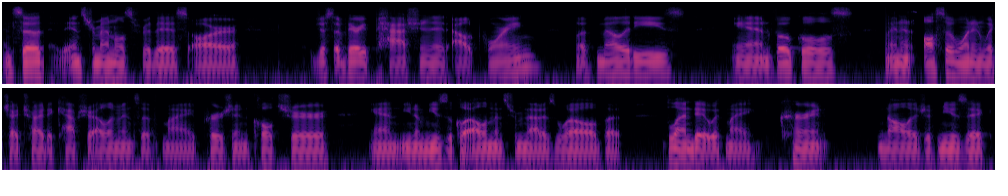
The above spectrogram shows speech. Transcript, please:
And so the instrumentals for this are just a very passionate outpouring of melodies and vocals, and also one in which I try to capture elements of my Persian culture and you know musical elements from that as well, but blend it with my current knowledge of music.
